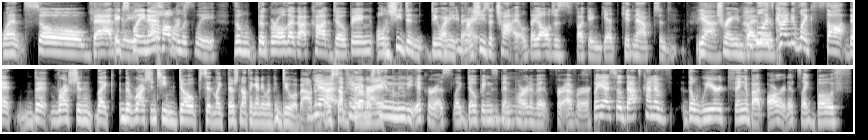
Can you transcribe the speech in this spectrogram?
went so badly Explain it. Publicly. The the girl that got caught doping, well, mm. she didn't do anything. Right. She's a child. They all just fucking get kidnapped and yeah. trained by Well, their- it's kind of like thought that the Russian, like the Russian team dopes and like there's nothing anyone can do about it yeah, or something. if you've ever right? seen the movie Icarus, like doping's been part mm. of it forever. But yeah, so that's kind of the weird thing about art. It's like both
